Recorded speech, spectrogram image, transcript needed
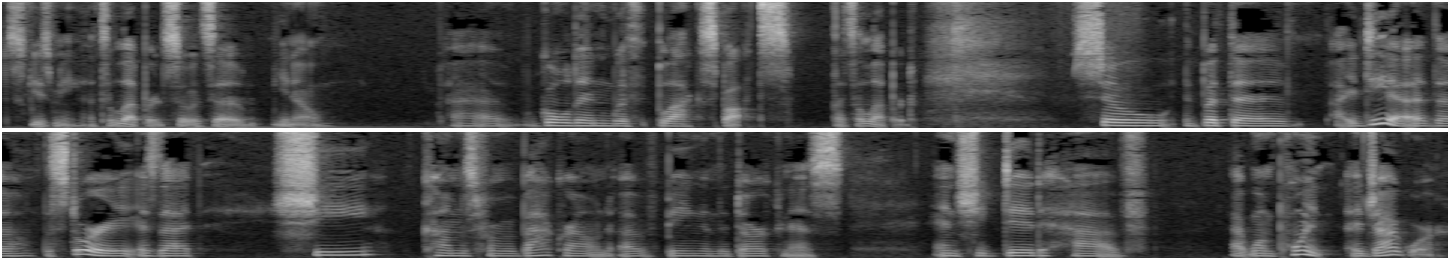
excuse me, it's a leopard. So it's a, you know, uh, golden with black spots. That's a leopard. So, but the idea, the, the story is that she comes from a background of being in the darkness. And she did have, at one point, a jaguar.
